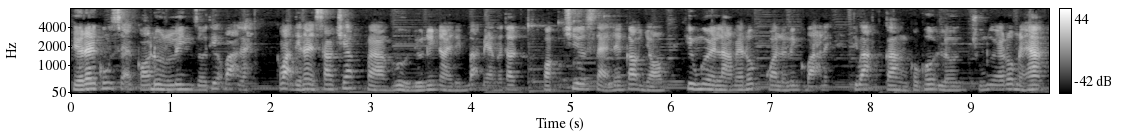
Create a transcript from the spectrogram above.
Thì ở đây cũng sẽ có đường link giới thiệu bạn này các bạn tiến hành sao chép và gửi đường link này đến bạn bè người thân hoặc chia sẻ lên các nhóm khi người làm airdrop qua đường link của bạn ấy, thì bạn càng có cơ hội lớn trúng được airdrop này ha.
